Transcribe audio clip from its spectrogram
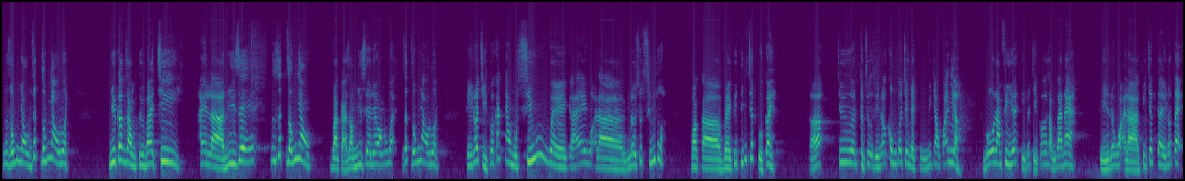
nó giống nhau rất giống nhau luôn. Như các dòng từ ba chi hay là niger ấy, nó rất giống nhau. Và cả dòng như Celeon cũng vậy rất giống nhau luôn. Thì nó chỉ có khác nhau một xíu về cái gọi là lơi xuất xứ thôi hoặc là về cái tính chất của cây. Đó chứ thực sự thì nó không có chênh lệch với nhau quá nhiều. Gỗ lam phi ấy thì nó chỉ có dòng Ghana thì nó gọi là cái chất cây nó tệ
